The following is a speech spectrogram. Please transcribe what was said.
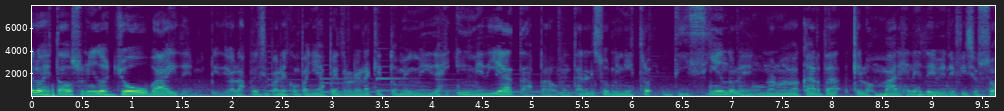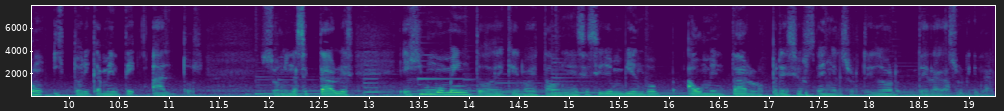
de los Estados Unidos, Joe Biden, pidió a las principales compañías petroleras que tomen medidas inmediatas para aumentar el suministro, diciéndoles en una nueva carta que los márgenes de beneficio son históricamente altos, son inaceptables. Es un momento de que los estadounidenses siguen viendo aumentar los precios en el surtidor de la gasolina.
